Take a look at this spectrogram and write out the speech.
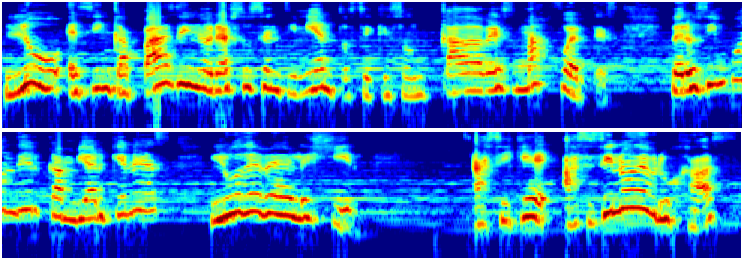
Lu es incapaz de ignorar sus sentimientos y que son cada vez más fuertes, pero sin poder cambiar quién es, Lu debe elegir. Así que, asesino de brujas,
